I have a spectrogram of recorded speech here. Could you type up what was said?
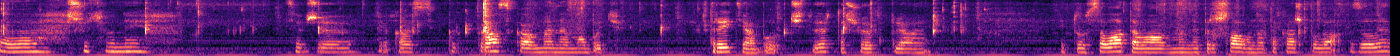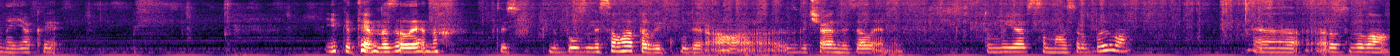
Е, щось вони. Це вже якась краска в мене, мабуть, третя або четверта, що я купляю. І то салатова в мене прийшла, вона така ж була зелена, як і, як і темно-зелена. Тобто був не салатовий колір, а звичайний зелений. Тому я сама зробила, е, розвела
